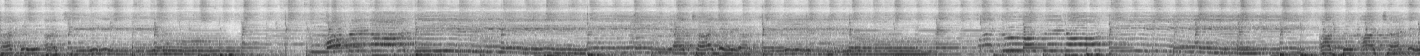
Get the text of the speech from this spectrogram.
সাথে আছে ছালে আচ্ছা, আছে আত আছালে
